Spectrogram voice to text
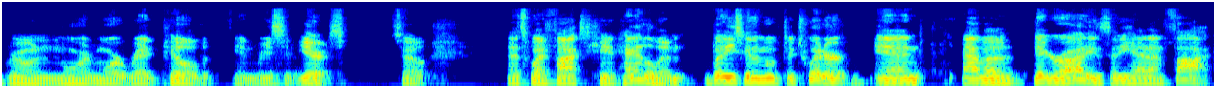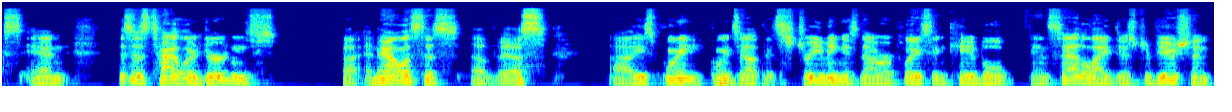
grown more and more red pilled in recent years. So that's why fox can't handle him but he's going to move to twitter and have a bigger audience than he had on fox. And this is tyler durden's uh, analysis of this uh, he's point, he points out that streaming is now replacing cable and satellite distribution.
